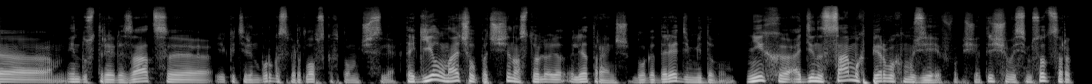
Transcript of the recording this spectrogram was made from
индустриализации Екатеринбурга, Свердловска в том числе. Тагил начал почти на 100 лет раньше, благодаря Демидовым. У них один из самых первых музеев вообще, 1840,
